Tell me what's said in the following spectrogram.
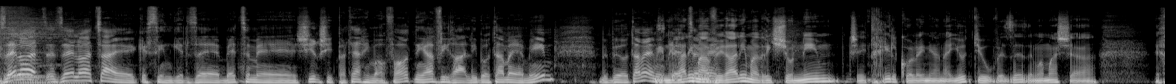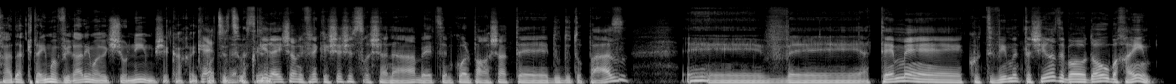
טוב, זה לא, זה לא יצא אה, כסינגל, זה בעצם אה, שיר שהתפתח עם ההופעות, נהיה ויראלי באותם הימים, ובאותם הימים זה נראה לי בעצם... אה, מהוויראלים הראשונים, כשהתחיל כל העניין היוטיוב וזה, זה ממש ה... אחד הקטעים הוויראליים הראשונים שככה כן, התפוצצו. ונזכיר אי שם לפני כ-16 שנה, בעצם כל פרשת אה, דודו טופז, אה, ואתם אה, כותבים את השיר הזה בעודו הוא בחיים.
